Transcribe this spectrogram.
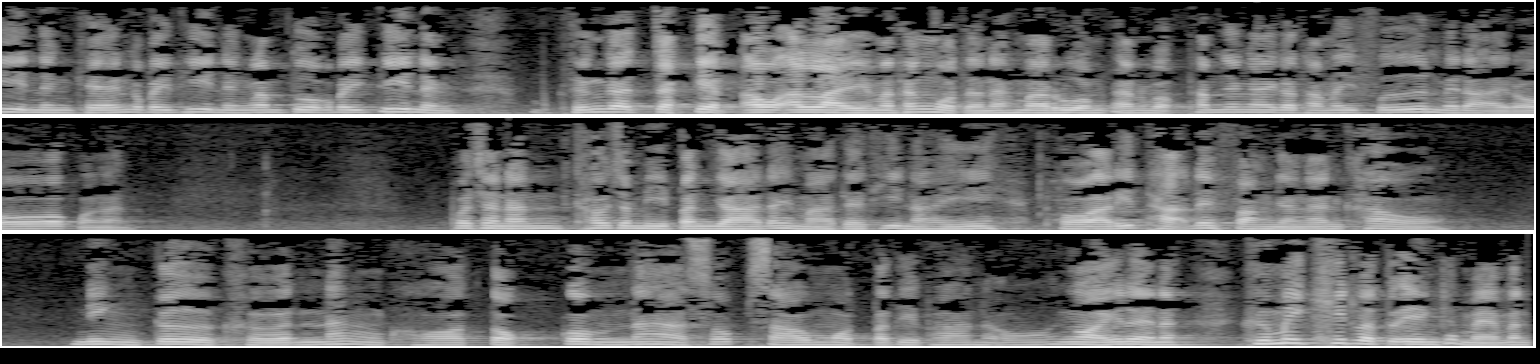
ที่หนึ่งแขนก็ไปที่หนึ่งลำตัวก็ไปที่หนึ่งถึงจะเก็บเอาอะไรมาทั้งหมดนะมารวมกันบอกทำยังไงก็ทำให้ฟื้นไม่ได้หรอกเหมือนกัน เพราะฉะนั้นเขาจะมีปัญญาได้มาแต่ที่ไหน พออริ t ะได้ฟังอย่างนั้นเข้า นิ่งเก้อเขินนั่งคอตกก้มหน้าซบเซาหมดปฏิภาณโอ้หงอยเลยนะ คือไม่คิดว่าตัวเองจะแหมมัน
